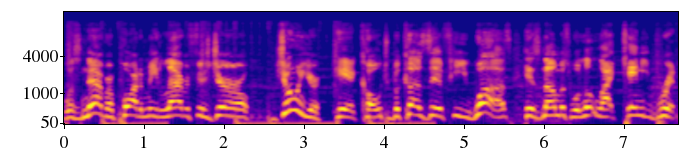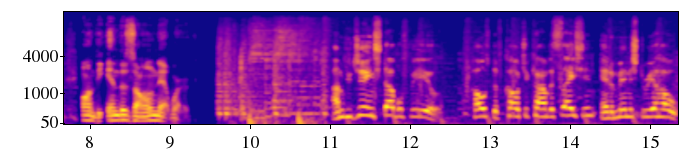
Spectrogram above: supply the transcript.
was never part of me, Larry Fitzgerald Jr. head coach, because if he was, his numbers would look like Kenny Britt on the In the Zone Network. I'm Eugene Stubblefield, host of Culture Conversation and the Ministry of Hope.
